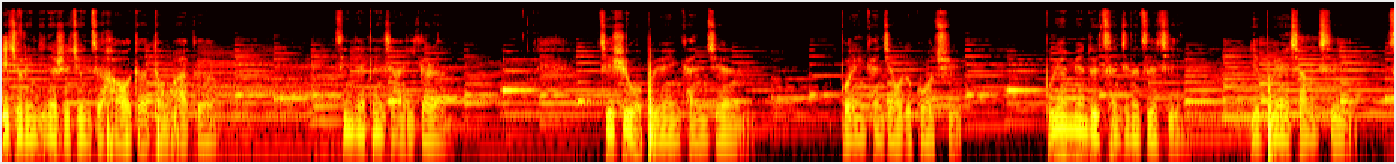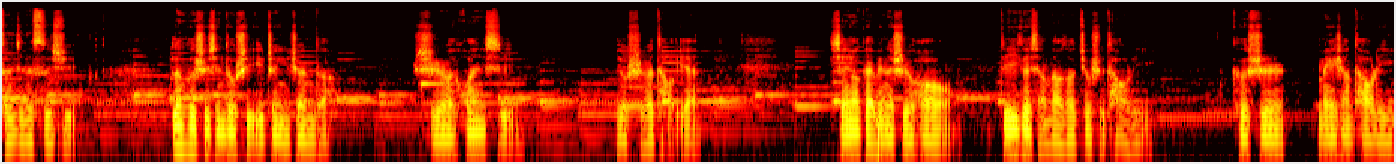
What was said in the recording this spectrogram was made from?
依旧聆听的是君子豪的童话歌。今天分享一个人。即使我不愿意看见，不愿意看见我的过去，不愿面对曾经的自己，也不愿想起曾经的思绪。任何事情都是一阵一阵的。时而欢喜，又时而讨厌。想要改变的时候，第一个想到的就是逃离。可是每一场逃离，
